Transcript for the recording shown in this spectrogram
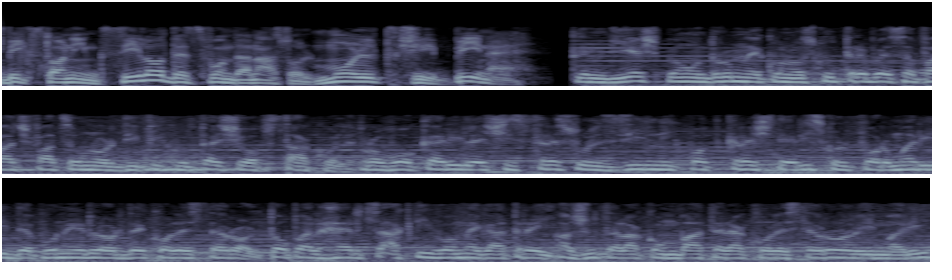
Big Stoning Silo desfundă nasul mult și bine. Când ești pe un drum necunoscut, trebuie să faci față unor dificultăți și obstacole. Provocările și stresul zilnic pot crește riscul formării depunerilor de colesterol. Topel Hertz Activ Omega 3 ajută la combaterea colesterolului mărit,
